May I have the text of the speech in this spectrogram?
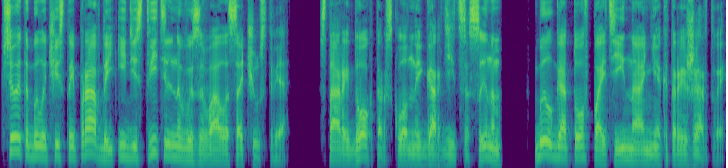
Все это было чистой правдой и действительно вызывало сочувствие. Старый доктор, склонный гордиться сыном, был готов пойти на некоторые жертвы.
